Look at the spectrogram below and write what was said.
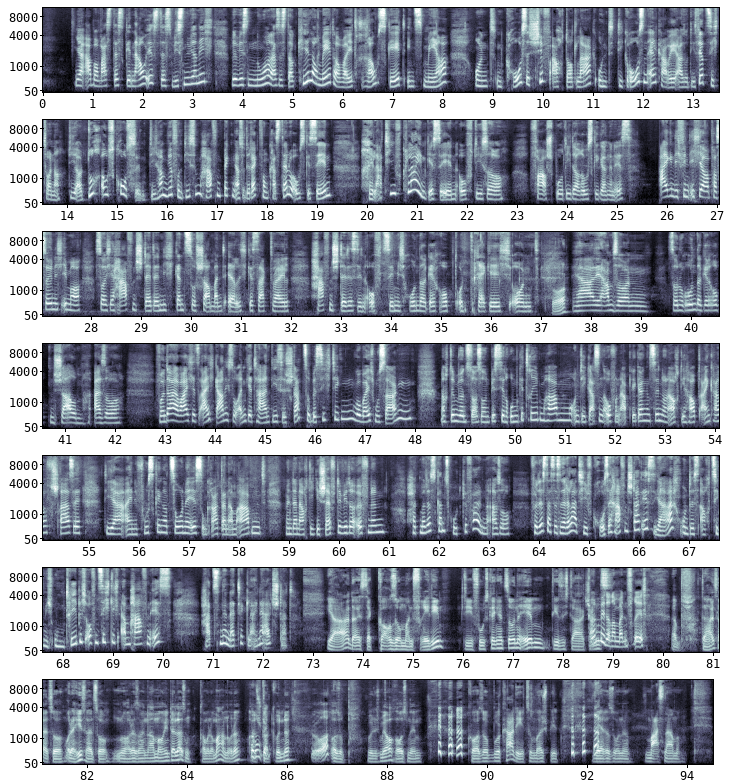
Ja, aber was das genau ist, das wissen wir nicht. Wir wissen nur, dass es da kilometerweit rausgeht ins Meer und ein großes Schiff auch dort lag und die großen LKW, also die 40 Tonner, die ja durchaus groß sind, die haben wir von diesem Hafenbecken, also direkt vom Castello aus gesehen, relativ klein gesehen auf dieser Fahrspur, die da rausgegangen ist. Eigentlich finde ich ja persönlich immer solche Hafenstädte nicht ganz so charmant, ehrlich gesagt, weil Hafenstädte sind oft ziemlich runtergerobbt und dreckig und Ja. ja, die haben so einen, so einen runtergerobbten Schaum. Also von daher war ich jetzt eigentlich gar nicht so angetan, diese Stadt zu besichtigen. Wobei ich muss sagen, nachdem wir uns da so ein bisschen rumgetrieben haben und die Gassen auf und ab gegangen sind und auch die Haupteinkaufsstraße, die ja eine Fußgängerzone ist und gerade dann am Abend, wenn dann auch die Geschäfte wieder öffnen, hat mir das ganz gut gefallen. Also für das, dass es eine relativ große Hafenstadt ist, ja, und es auch ziemlich umtriebig offensichtlich am Hafen ist, hat's eine nette kleine Altstadt. Ja, da ist der Corso Manfredi, die Fußgängerzone eben, die sich da Schon ganz... wieder der Manfred. Ja, pff, der heißt halt so, oder hieß halt so. Nur hat er seinen Namen auch hinterlassen. Kann man doch machen, oder? Als Warum? Stadtgründer. Ja, Also pff, würde ich mir auch rausnehmen. Corso Burcardi zum Beispiel wäre so eine Maßnahme.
